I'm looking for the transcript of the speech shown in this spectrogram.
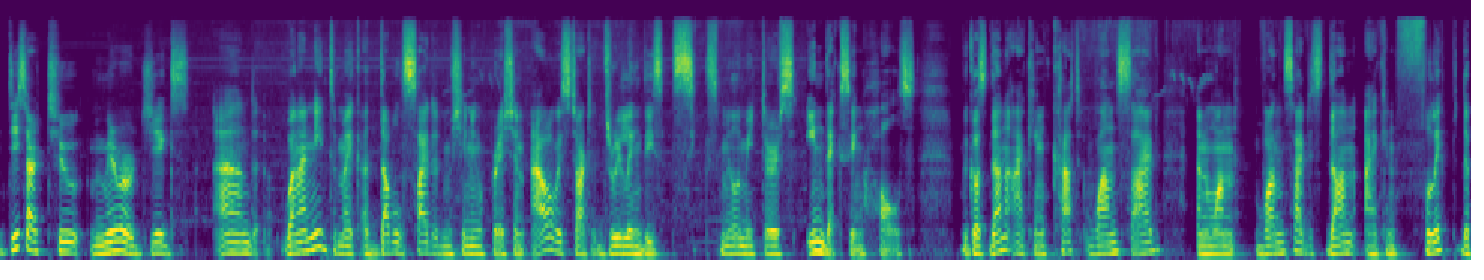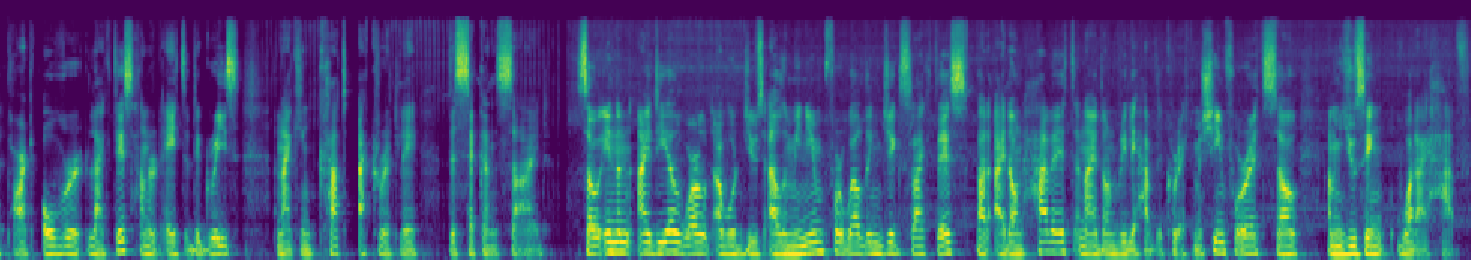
These are two mirror jigs and when I need to make a double-sided machining operation, I always start drilling these 6 millimeters indexing holes because then I can cut one side and when one side is done, I can flip the part over like this, 180 degrees, and I can cut accurately the second side. So in an ideal world, I would use aluminium for welding jigs like this, but I don't have it and I don't really have the correct machine for it, so I'm using what I have.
